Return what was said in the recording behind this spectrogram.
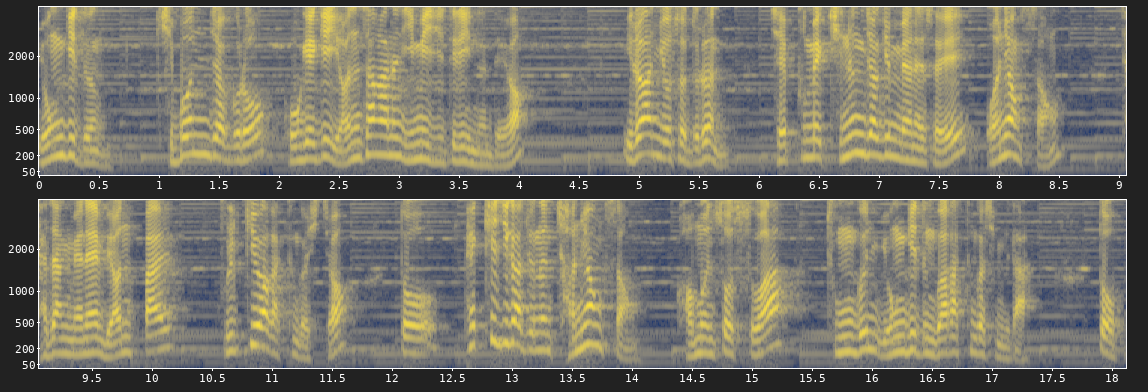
용기 등 기본적으로 고객이 연상하는 이미지들이 있는데요. 이러한 요소들은 제품의 기능적인 면에서의 원형성, 자장면의 면발, 굵기와 같은 것이죠. 또 패키지가 주는 전형성, 검은 소스와 둥근 용기 등과 같은 것입니다. 또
